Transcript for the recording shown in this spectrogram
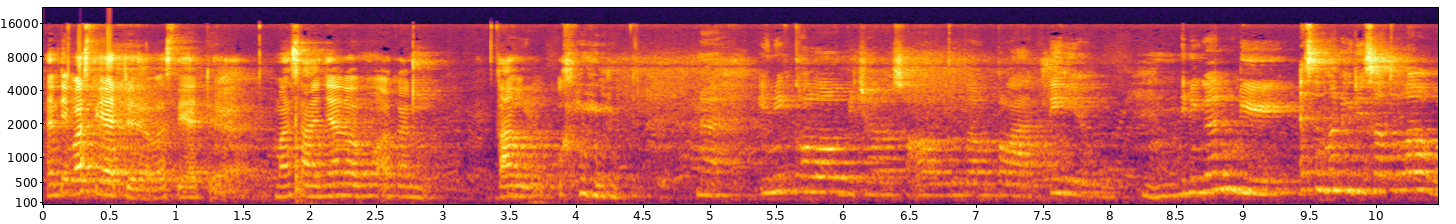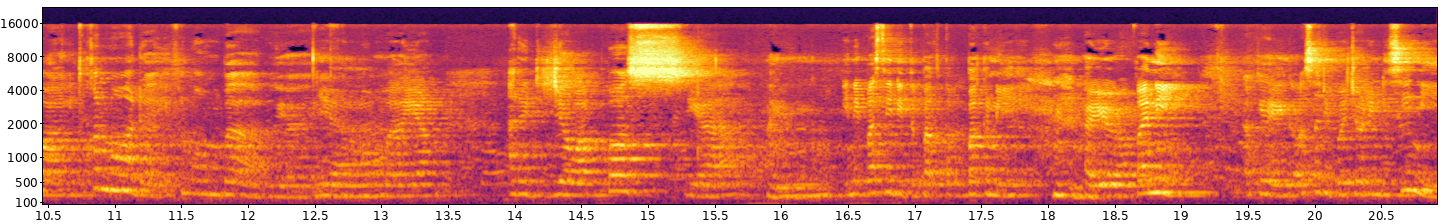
nanti pasti ada pasti ada masanya kamu akan tahu Nah, ini kalau bicara soal tentang pelatih ya Bu. Hmm. Ini kan di SMA Negeri Satu Lawang itu kan mau ada event lomba Bu ya. Iya. Lomba yang ada di Jawa Pos ya. Ayo, Bu. Hmm. Ini pasti ditebak-tebak nih. Ayo apa nih? Oke, nggak usah dibocorin di sini.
